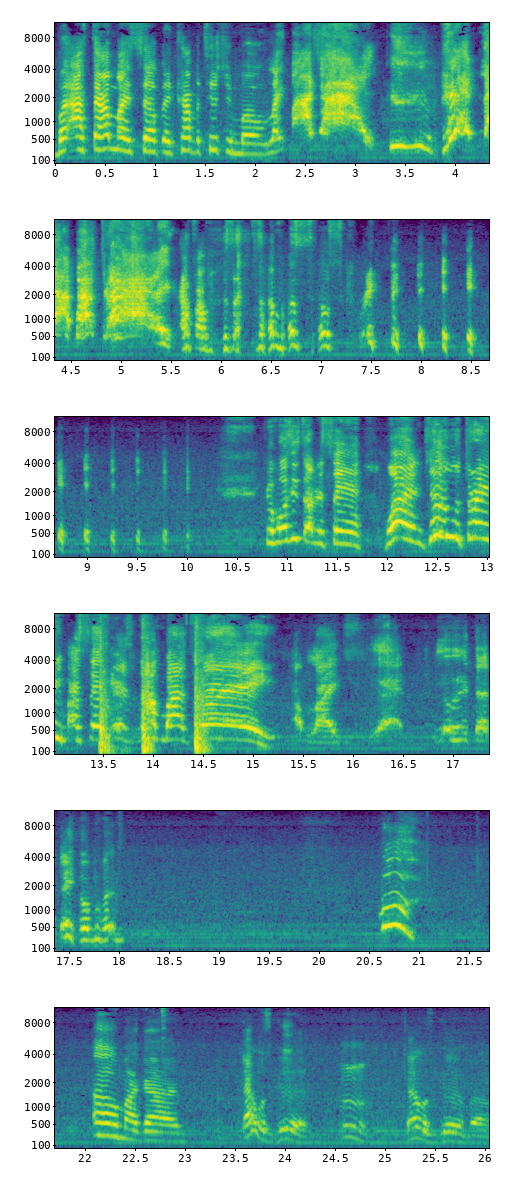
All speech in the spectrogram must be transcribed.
But I found myself in competition mode, like, Monte, hit that Monte! I I found myself screaming. Because once he started saying, one, two, three, I said, it's not my three. I'm like, shit, you hit that damn button. Whew. Oh my God. That was good. Mm, that was good, bro.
